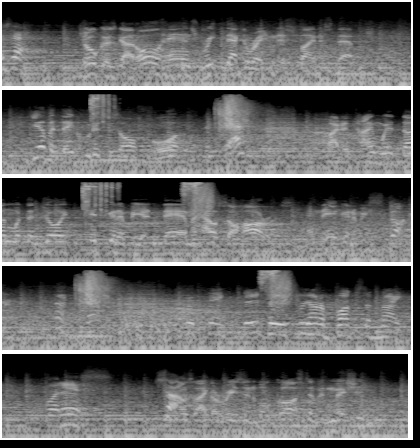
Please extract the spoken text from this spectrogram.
Why is that? Joker's got all hands redecorating this fine establishment. You ever think who this is all for? The guests? By the time we're done with the joint, it's gonna be a damn house of horrors, and they're gonna be stuck in it. Good thing they pay 300 bucks a night for this. Sounds like a reasonable cost of admission.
